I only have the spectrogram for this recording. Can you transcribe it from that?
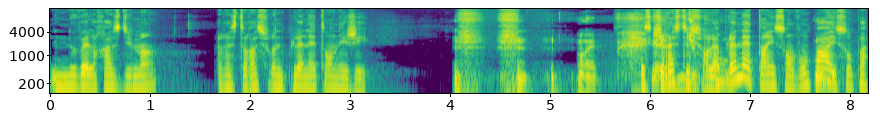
Une nouvelle race d'humains restera sur une planète enneigée. ouais. Parce qu'ils restent sur la planète, hein, ils s'en vont pas, ils sont pas.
